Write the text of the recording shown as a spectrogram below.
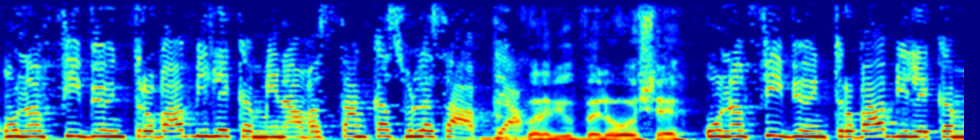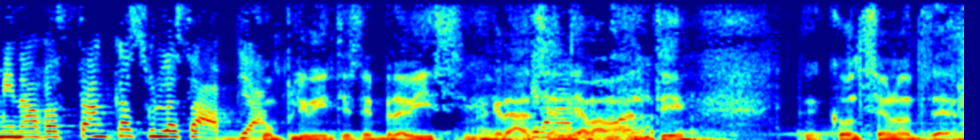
Un anfibio introvabile camminava stanca sulla sabbia. Ancora più veloce? Un anfibio introvabile camminava stanca sulla sabbia. Complimenti, sei bravissima. Grazie, Grazie. andiamo avanti con 610.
